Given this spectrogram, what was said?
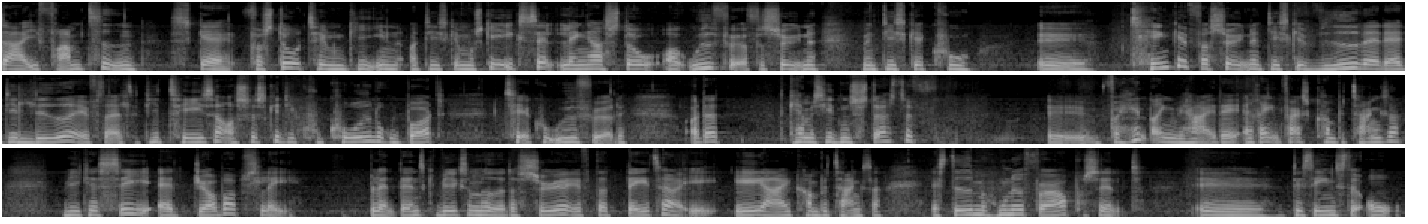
der i fremtiden skal forstå teknologien, og de skal måske ikke selv længere stå og udføre forsøgene, men de skal kunne øh, tænke forsøgene, de skal vide, hvad det er, de leder efter, altså de teser, og så skal de kunne kode en robot til at kunne udføre det. Og der kan man sige, at den største øh, forhindring, vi har i dag, er rent faktisk kompetencer. Vi kan se, at jobopslag blandt danske virksomheder, der søger efter data- og AI-kompetencer, er steget med 140 procent øh, det seneste år.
